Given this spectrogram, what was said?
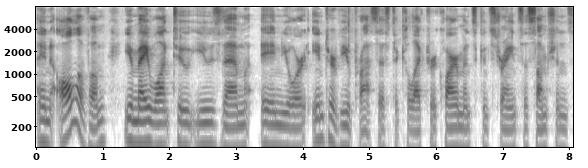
In all of them, you may want to use them in your interview process to collect requirements, constraints, assumptions,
